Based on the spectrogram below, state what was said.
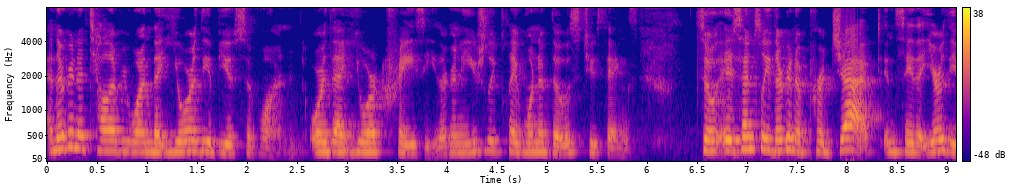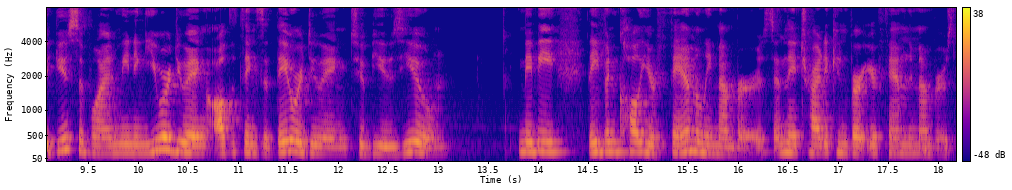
and they're going to tell everyone that you're the abusive one or that you're crazy. They're going to usually play one of those two things. So essentially, they're going to project and say that you're the abusive one, meaning you are doing all the things that they were doing to abuse you. Maybe they even call your family members and they try to convert your family members.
